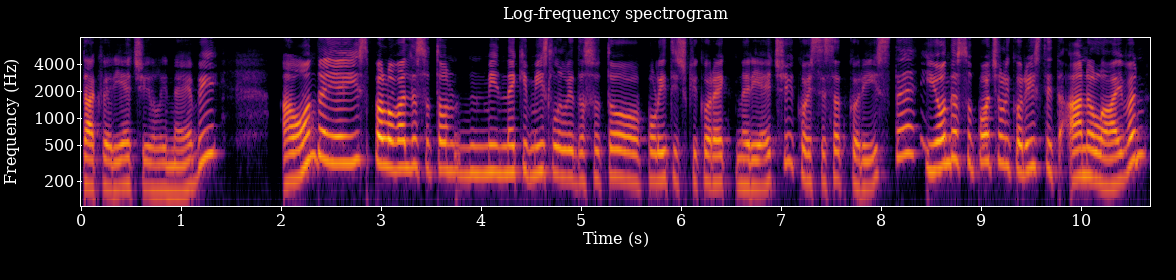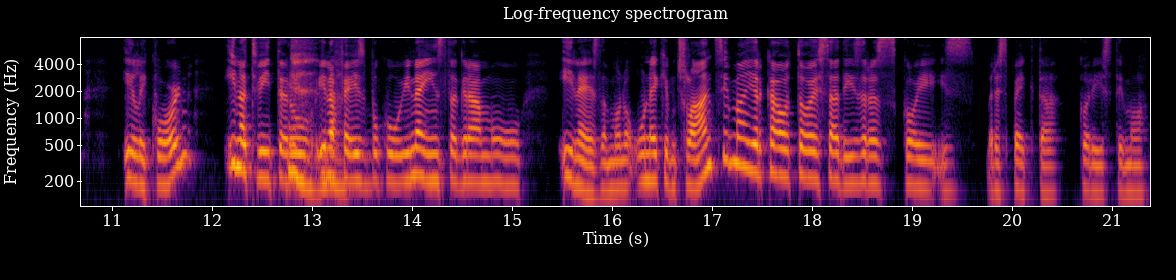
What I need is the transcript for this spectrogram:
takve riječi ili ne bi. A onda je ispalo, valjda su to mi- neki mislili da su to politički korektne riječi koje se sad koriste i onda su počeli koristiti unaliven ili corn i na Twitteru, i na. Facebooku, i na Instagramu, i ne znam, ono, u nekim člancima, jer kao to je sad izraz koji iz respekta koristimo.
